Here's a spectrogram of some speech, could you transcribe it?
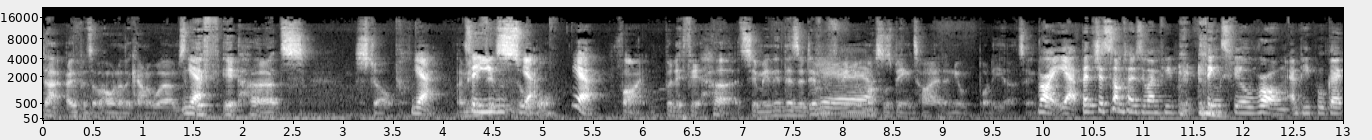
that opens up a whole other can of worms. Mm. Yeah. If it hurts, stop. yeah. I mean, so if you, it's sore, yeah, yeah. Fine. But if it hurts, I mean, there's a difference Yeah, between your muscles being tired and your body hurting. Right, yeah, but just sometimes when people things feel wrong and people go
